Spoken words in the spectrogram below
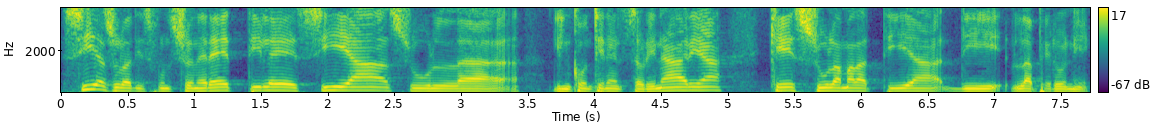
sia sulla disfunzione erettile sia sull'incontinenza urinaria che sulla malattia di Laperoni.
